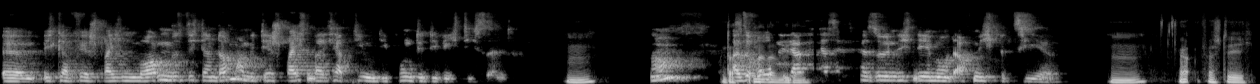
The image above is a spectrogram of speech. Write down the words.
äh, ich glaube, wir sprechen, morgen müsste ich dann doch mal mit dir sprechen, weil ich habe die und die Punkte, die wichtig sind. Mhm. Also ohne, dass ich das jetzt persönlich nehme und auf mich beziehe. Mhm. Ja, verstehe ich.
